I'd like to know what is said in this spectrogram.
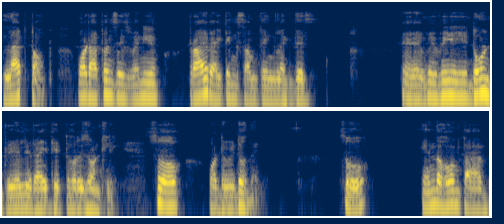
laptop, what happens is when you try writing something like this, uh, we, we don't really write it horizontally. So what do we do then? So in the home tab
